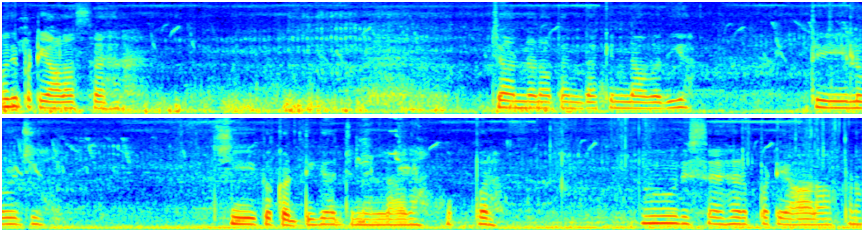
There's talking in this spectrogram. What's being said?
ਉਹਦੇ ਪਟਿਆਲਾ ਸ਼ਹਿਰ। ਚਾਨਣਾ ਪੈਂਦਾ ਕਿੰਨਾ ਵਧੀਆ। ਤੇ ਲੋ ਜੀ, ਚੀਕ ਕੱਢੀ ਅੱਜ ਮੈਨੂੰ ਲੱਗਦਾ ਉੱਪਰ। ਉਹਦੇ ਸ਼ਹਿਰ ਪਟਿਆਲਾ ਆਪਣਾ।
